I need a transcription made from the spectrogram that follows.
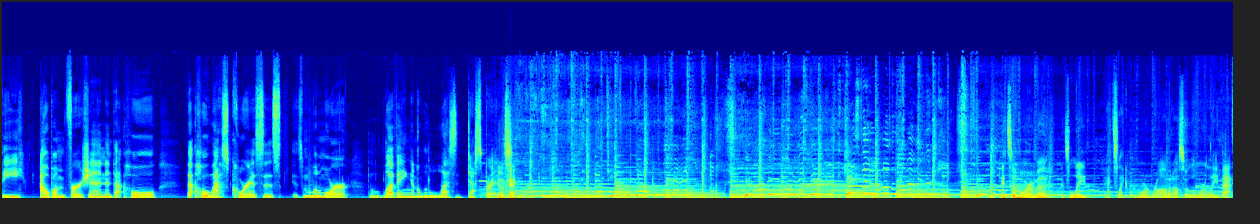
the album version, and that whole that whole last chorus is is a little more loving and a little less desperate. Okay. It's a more of a, it's laid, it's like more raw, but also a little more laid back.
